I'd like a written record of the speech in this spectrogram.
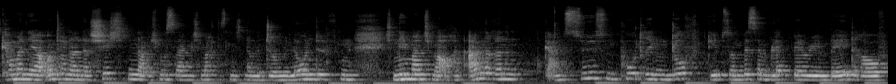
Kann man ja untereinander schichten, aber ich muss sagen, ich mache das nicht nur mit Joe Malone Düften. Ich nehme manchmal auch einen anderen, ganz süßen, pudrigen Duft, gebe so ein bisschen Blackberry and Bay drauf.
